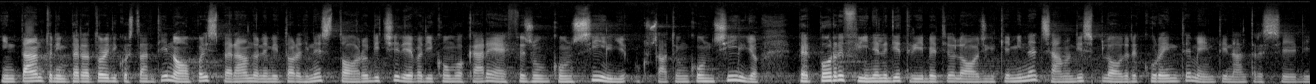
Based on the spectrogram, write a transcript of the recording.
Intanto l'imperatore di Costantinopoli, sperando nella vittoria di Nestorio, decideva di convocare a Efeso un consiglio, scusate, un concilio per porre fine alle diatribe teologiche che minacciavano di esplodere curentemente in altre sedi.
